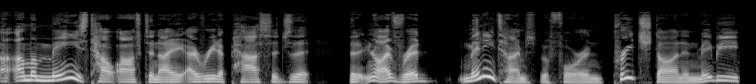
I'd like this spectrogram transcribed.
I'm amazed how often I, I read a passage that, that, you know, I've read many times before and preached on and maybe,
